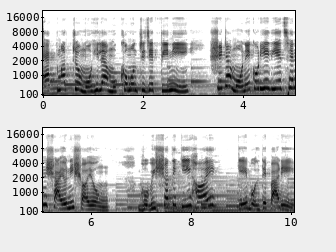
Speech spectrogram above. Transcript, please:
একমাত্র মহিলা মুখ্যমন্ত্রী যে তিনি, সেটা মনে করিয়ে দিয়েছেন সায়নী স্বয়ং। ভবিষ্যতে কি হয়, কে বলতে পারে?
